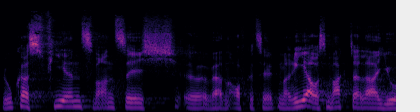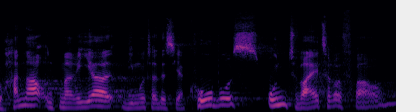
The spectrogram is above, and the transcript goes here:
Lukas 24 äh, werden aufgezählt Maria aus Magdala, Johanna und Maria, die Mutter des Jakobus und weitere Frauen.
